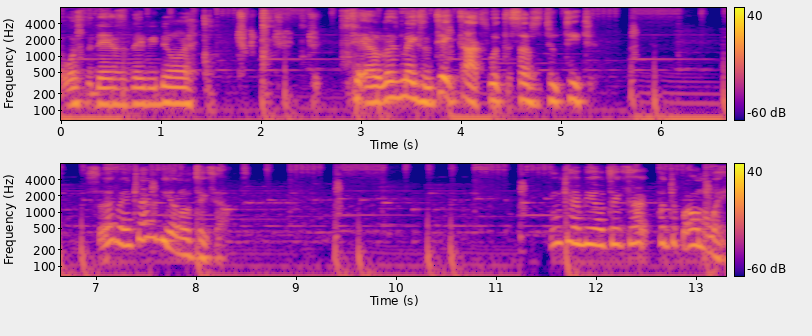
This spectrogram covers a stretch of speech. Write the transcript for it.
What's the dances they be doing? Let's make some TikToks with the substitute teacher. Sub ain't trying to be on no TikTok. You can't be on TikTok. Put your phone away.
